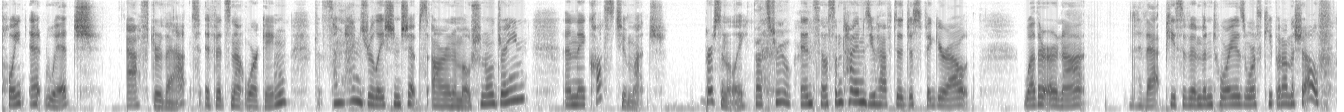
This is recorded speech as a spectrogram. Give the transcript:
point at which after that, if it's not working, that sometimes relationships are an emotional drain and they cost too much personally. That's true. And so sometimes you have to just figure out whether or not that piece of inventory is worth keeping on the shelf.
